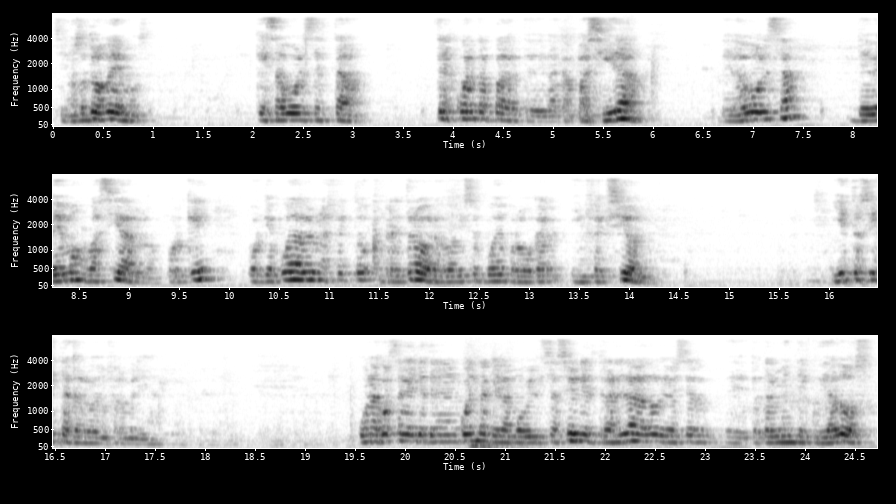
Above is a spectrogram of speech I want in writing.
Si nosotros vemos que esa bolsa está tres cuartas parte de la capacidad de la bolsa, debemos vaciarlo. ¿Por qué? Porque puede haber un efecto retrógrado y eso puede provocar infección. Y esto sí está a cargo de enfermería. Una cosa que hay que tener en cuenta es que la movilización y el traslado debe ser eh, totalmente cuidadoso.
